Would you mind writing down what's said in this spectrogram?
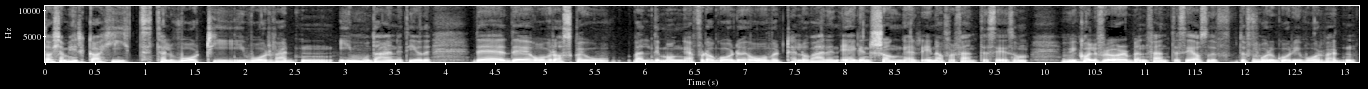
Da kommer Hirka hit til vår tid, i vår verden, i mm. moderne tid. Og det, det, det overrasker jo veldig mange, for da går det over til å være en egen sjanger innenfor fantasy, som mm. vi kaller for urban fantasy. Altså det, det mm. foregår i vår verden.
